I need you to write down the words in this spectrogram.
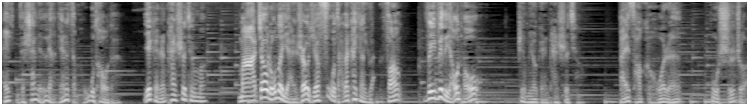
哎，你在山里的两年是怎么悟透的？也给人看事情吗？马蛟龙的眼神有些复杂的看向远方，微微的摇头，并没有给人看事情。百草可活人，不食者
